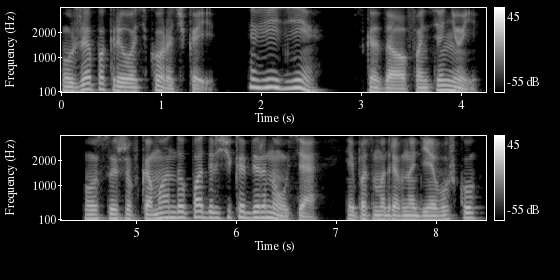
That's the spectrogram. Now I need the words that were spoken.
уже покрылась корочкой. «Веди», — сказала Фансянюй. Услышав команду, падальщик обернулся и, посмотрев на девушку,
